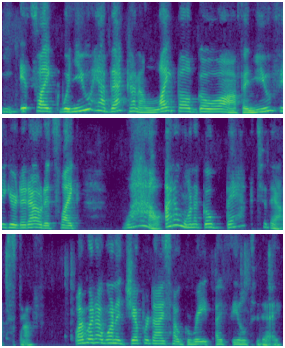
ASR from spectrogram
it's like when you have that kind of light bulb go off and you figured it out, it's like, wow, I don't want to go back to that stuff. Why would I want to jeopardize how great I feel today?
